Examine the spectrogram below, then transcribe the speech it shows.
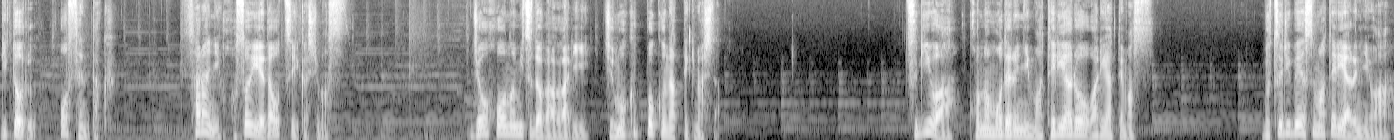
リトルを選択。さらに細い枝を追加します。情報の密度が上がり、樹木っぽくなってきました。次は、このモデルにマテリアルを割り当てます。物理ベースマテリアルには、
